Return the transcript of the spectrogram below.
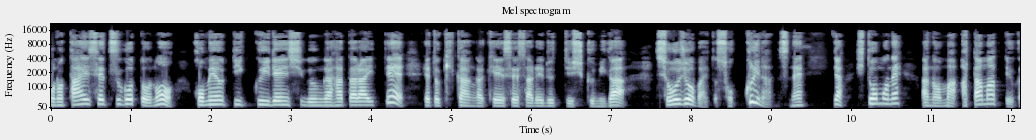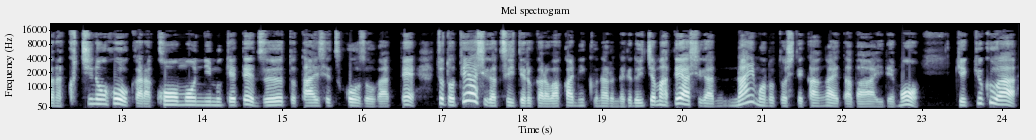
この体節ごとのホメオティック遺伝子群が働いて、えっと、器官が形成されるっていう仕組みが、症状倍とそっくりなんですね。じゃあ、人もね、あの、まあ、頭っていうかな、口の方から肛門に向けてずっと体節構造があって、ちょっと手足がついてるから分かりにくくなるんだけど、一応まあ手足がないものとして考えた場合でも、結局は、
